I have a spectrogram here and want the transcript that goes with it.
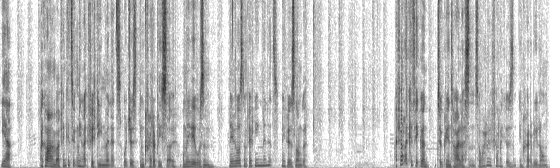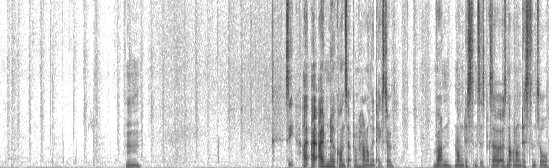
Yeah, I can't remember. I think it took me like 15 minutes, which was incredibly slow. Or maybe it wasn't. Maybe it wasn't 15 minutes. Maybe it was longer. I felt like it took, took the entire lesson. So why do I feel like it was incredibly long? Hmm. See, I, I, I have no concept of how long it takes to run long distances because I was not a long distance or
